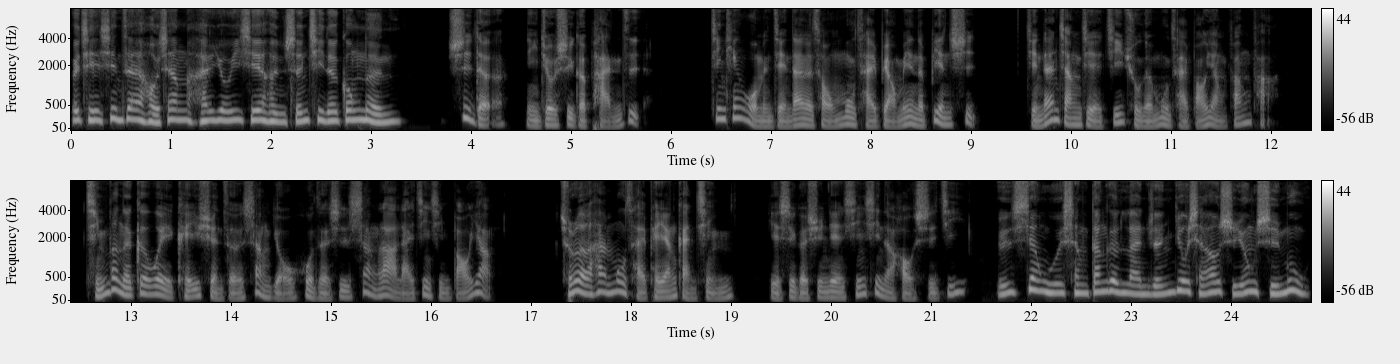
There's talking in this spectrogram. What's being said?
而且现在好像还有一些很神奇的功能。是的，你就是个盘子。今天我们简单的从木材表面的辨识，简单讲解基础的木材保养方法。勤奋的各位可以选择上油或者是上蜡来进行保养，除了和木材培养感情，也是个训练心性的好时机。而像我想当个懒人，又想要使用实木，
